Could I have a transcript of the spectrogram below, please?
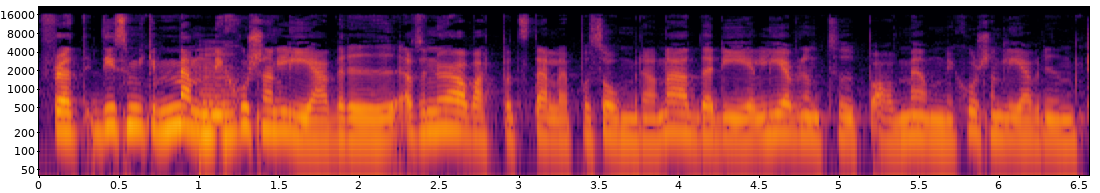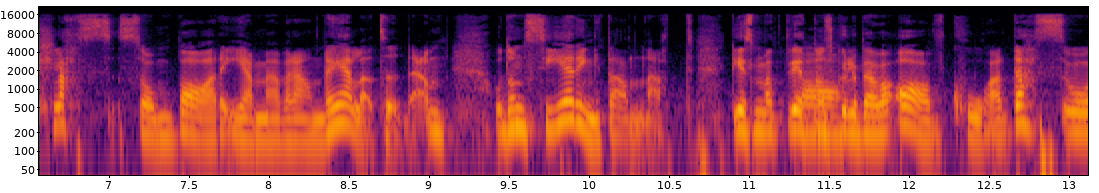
För att det är så mycket människor mm. som lever i, alltså nu har jag varit på ett ställe på somrarna där det lever en typ av människor som lever i en klass som bara är med varandra hela tiden. Och de ser inget annat. Det är som att vet, ja. de skulle behöva avkodas. Och,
